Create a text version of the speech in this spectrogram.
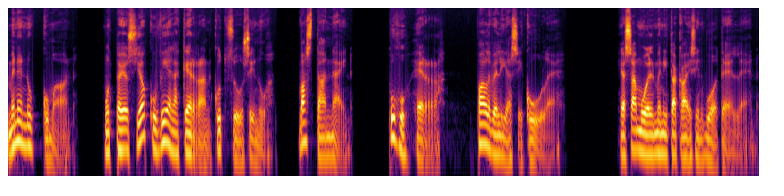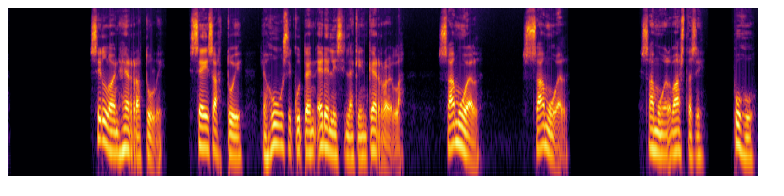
mene nukkumaan, mutta jos joku vielä kerran kutsuu sinua, vastaan näin, puhu Herra, palvelijasi kuulee. Ja Samuel meni takaisin vuoteelleen. Silloin Herra tuli, seisahtui ja huusi kuten edellisilläkin kerroilla, Samuel, Samuel. Samuel vastasi, puhu,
